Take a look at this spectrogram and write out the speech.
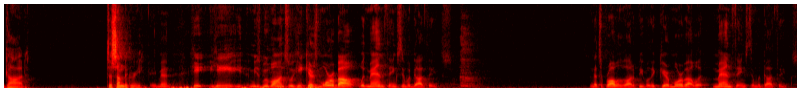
God to some degree. Amen. He, he, let me just move on. So he cares more about what man thinks than what God thinks. And that's a problem with a lot of people. They care more about what man thinks than what God thinks.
